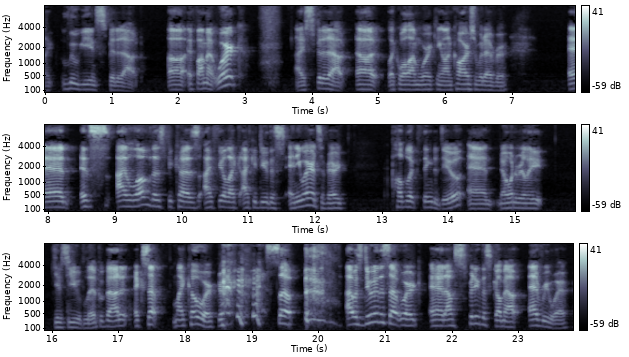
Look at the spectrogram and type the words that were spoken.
like loogie and spit it out. Uh, if I'm at work, I spit it out. Uh, like while I'm working on cars or whatever. and it's I love this because I feel like I could do this anywhere. It's a very public thing to do, and no one really gives you lip about it except my coworker. so I was doing this at work, and I was spitting this gum out everywhere,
